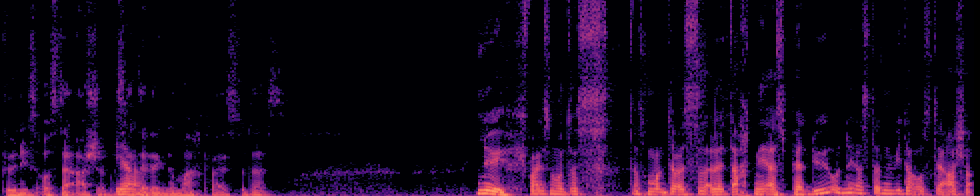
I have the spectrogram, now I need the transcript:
Phönix aus der Asche. Was Ja. hat er denn gemacht, weißt du das? Nö, ich weiß nur, dass, dass man, dass alle dachten, er ist perdu und er ist dann wieder aus der Asche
